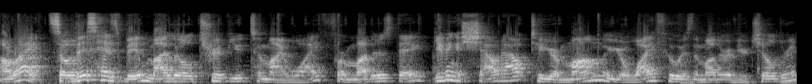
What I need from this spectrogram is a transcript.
All right, so this has been my little tribute to my wife for Mother's Day. Giving a shout out to your mom or your wife who is the mother of your children.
